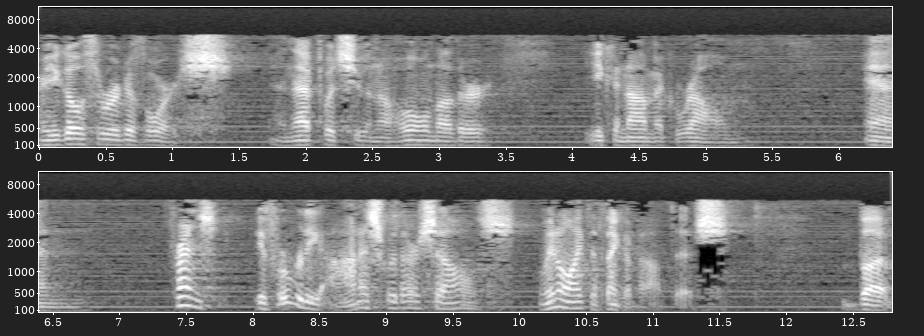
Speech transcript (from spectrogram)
or you go through a divorce and that puts you in a whole other economic realm and friends if we're really honest with ourselves We don't like to think about this. But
